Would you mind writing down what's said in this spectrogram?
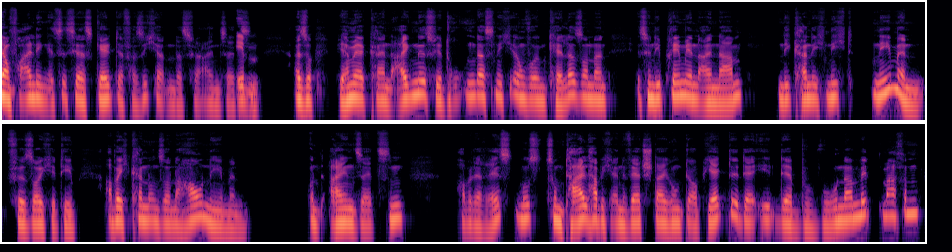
Ja, und vor allen Dingen, es ist ja das Geld der Versicherten, das wir einsetzen. Eben. Also wir haben ja kein eigenes, wir drucken das nicht irgendwo im Keller, sondern es sind die Prämieneinnahmen und die kann ich nicht nehmen für solche Themen. Aber ich kann unser Know-how nehmen und einsetzen. Aber der Rest muss, zum Teil habe ich eine Wertsteigerung der Objekte, der, der Bewohner mitmachen.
